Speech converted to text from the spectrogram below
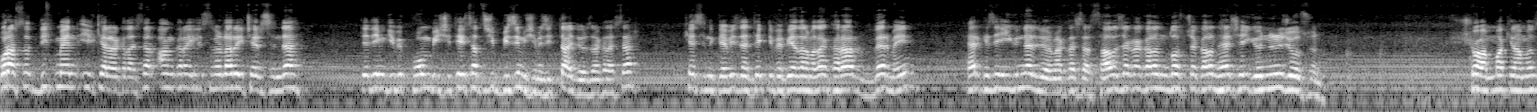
Burası Dikmen İlker arkadaşlar. Ankara ili sınırları içerisinde dediğim gibi kombi işi, tesisat işi bizim işimiz iddia ediyoruz arkadaşlar. Kesinlikle bizden teklif ve fiyat almadan karar vermeyin. Herkese iyi günler diliyorum arkadaşlar. Sağlıcakla kalın, dostça kalın. Her şey gönlünüzce olsun. Şu an makinamız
